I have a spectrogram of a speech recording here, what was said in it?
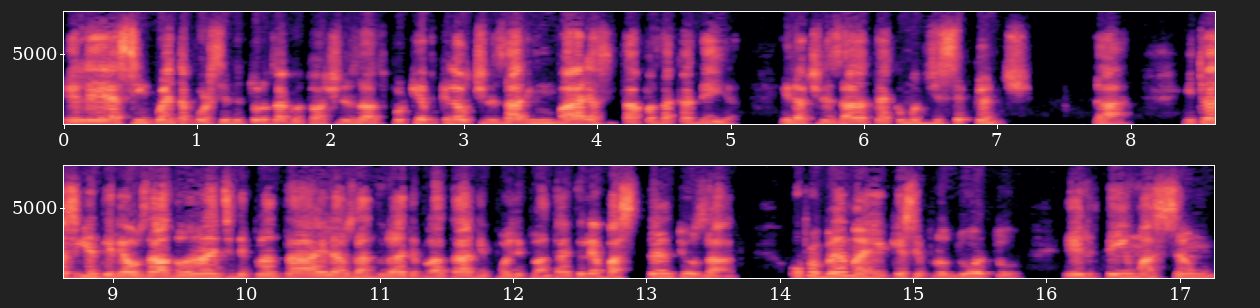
ele é 50% de todos os agrotóxicos utilizados. Por quê? Porque ele é utilizado em várias etapas da cadeia. Ele é utilizado até como dissecante, tá? Então é o seguinte, ele é usado antes de plantar, ele é usado durante a plantar, depois de plantar, então ele é bastante usado. O problema é que esse produto, ele tem uma ação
